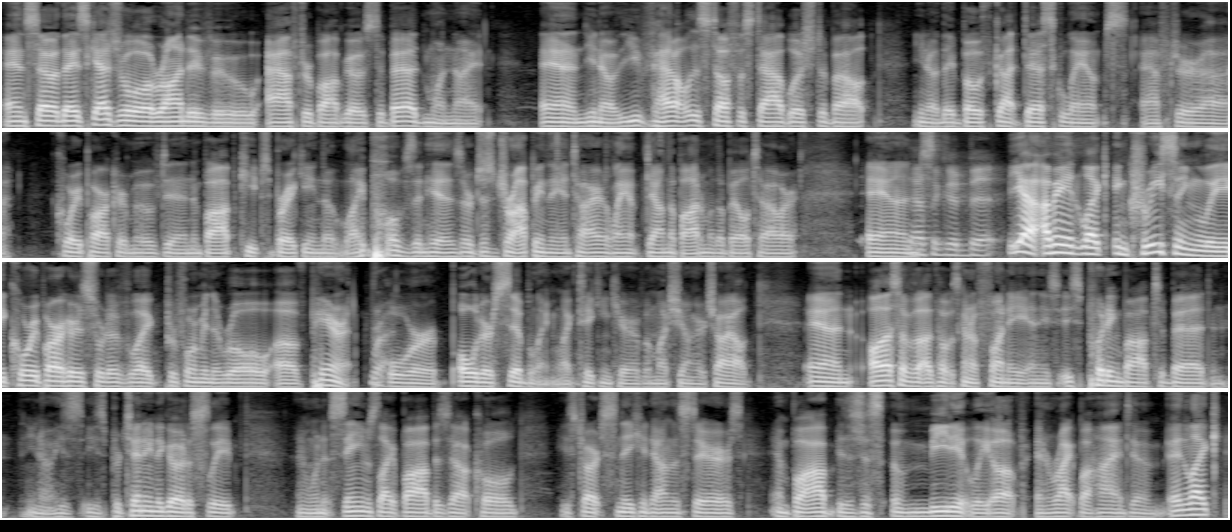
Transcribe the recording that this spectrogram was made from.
And so they schedule a rendezvous after Bob goes to bed one night. And, you know, you've had all this stuff established about, you know, they both got desk lamps after uh, Corey Parker moved in, and Bob keeps breaking the light bulbs in his or just dropping the entire lamp down the bottom of the bell tower. And That's a good bit. yeah, I mean, like increasingly, Corey Parker is sort of like performing the role of parent Right. or older sibling, like taking care of a much younger child, and all that stuff I thought was kind of funny. And he's he's putting Bob to bed, and you know he's he's pretending to go to sleep, and when it seems like Bob is out cold, he starts sneaking down the stairs, and Bob is just immediately up and right behind him, and like.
